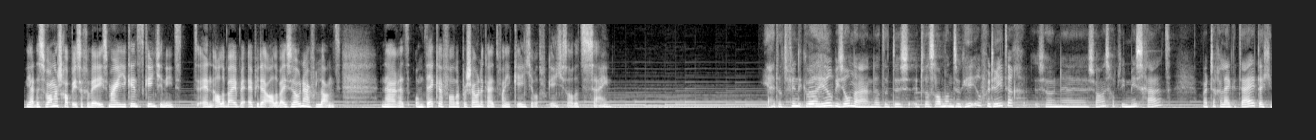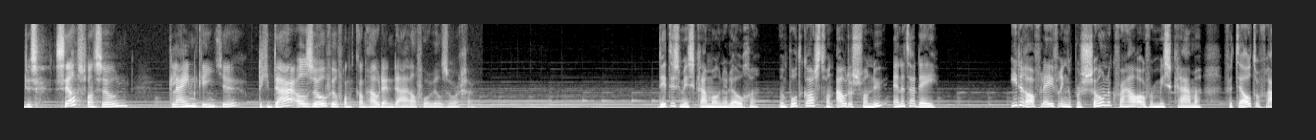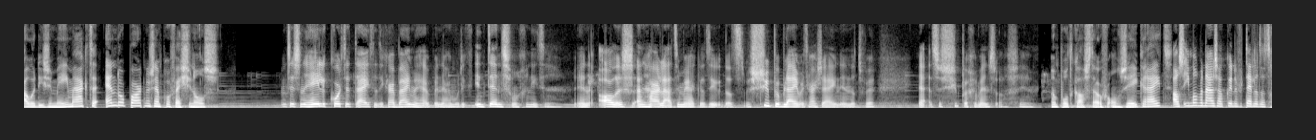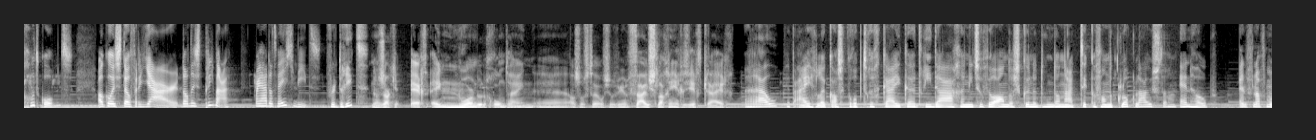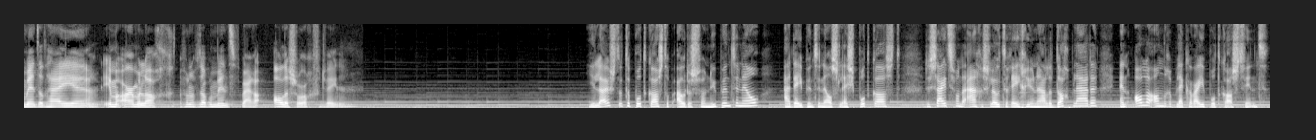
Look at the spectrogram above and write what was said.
ja, de zwangerschap is er geweest, maar je kent het kindje niet. En allebei heb je daar allebei zo naar verlangd. Naar het ontdekken van de persoonlijkheid van je kindje. Wat voor kindje zal het zijn? Ja, dat vind ik wel heel bijzonder aan. Dat het, dus, het was allemaal natuurlijk heel verdrietig, zo'n uh, zwangerschap die misgaat. Maar tegelijkertijd dat je dus zelfs van zo'n klein kindje, dat je daar al zoveel van kan houden en daar al voor wil zorgen. Dit is Miskraammonologen, een podcast van Ouders van Nu en het AD. Iedere aflevering een persoonlijk verhaal over miskramen, verteld door vrouwen die ze meemaakten en door partners en professionals. Het is een hele korte tijd dat ik haar bij me heb en daar moet ik intens van genieten. En alles aan haar laten merken dat, ik, dat we super blij met haar zijn en dat we ja, dat ze super gewenst was. Ja. Een podcast over onzekerheid. Als iemand me nou zou kunnen vertellen dat het goed komt, ook al is het over een jaar, dan is het prima. Maar ja, dat weet je niet. Verdriet. Dan zak je echt enorm door de grond heen. Uh, alsof, alsof je een vuistslag in je gezicht krijgt. Rouw. Ik heb eigenlijk, als ik erop terugkijk, eh, drie dagen niet zoveel anders kunnen doen dan naar het tikken van de klok luisteren. En hoop. En vanaf het moment dat hij uh, in mijn armen lag, vanaf dat moment waren alle zorgen verdwenen. Je luistert de podcast op oudersvannu.nl, ad.nl slash podcast, de sites van de aangesloten regionale dagbladen en alle andere plekken waar je podcast vindt.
